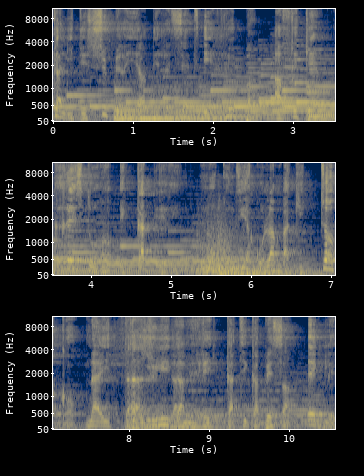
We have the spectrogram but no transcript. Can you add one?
Qualité supérieure des recettes et repas africains, restaurants et catering. Mokonzi ya kolamba kitoko na États-Unis d'Amérique. Cathy Kapessa Aigle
